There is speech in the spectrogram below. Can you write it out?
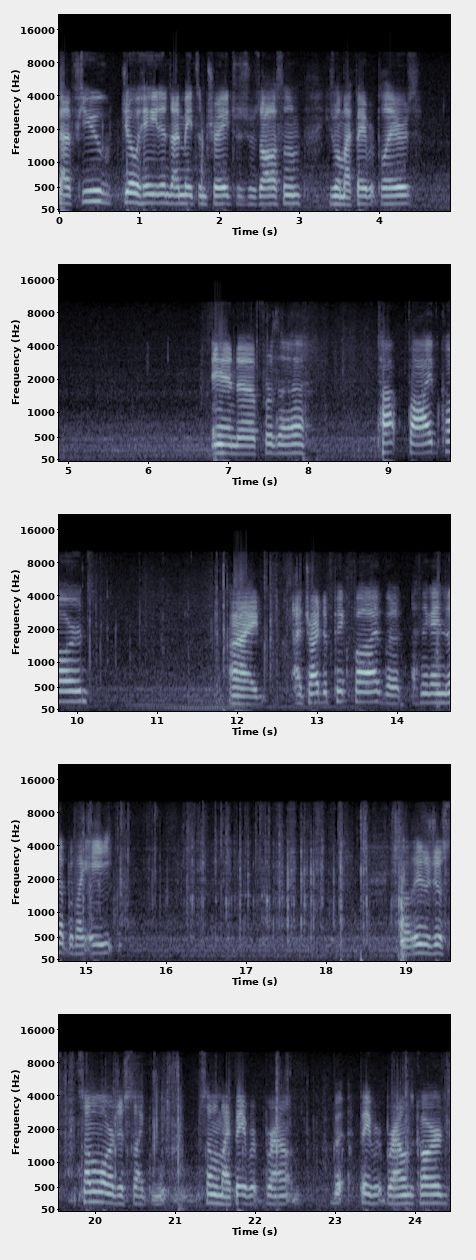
Got a few Joe Hadens. I made some trades, which was awesome. He's one of my favorite players. And uh, for the top five cards, I I tried to pick five, but I think I ended up with like eight. So these are just some of them are just like some of my favorite brown favorite Browns cards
